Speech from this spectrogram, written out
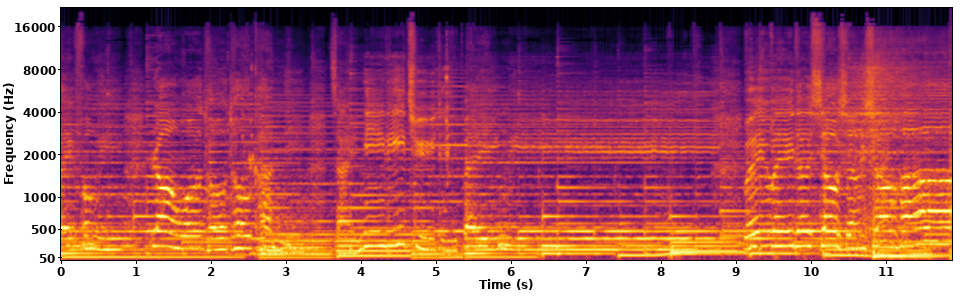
微风里，让我偷偷看你，在你离去的背影里，微微的笑像小孩。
